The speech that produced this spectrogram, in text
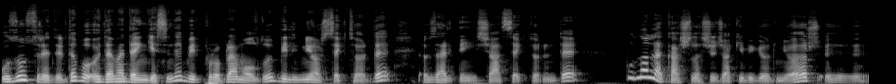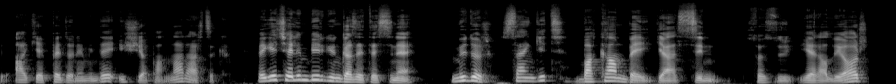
uzun süredir de bu ödeme dengesinde bir problem olduğu biliniyor sektörde. Özellikle inşaat sektöründe bunlarla karşılaşacak gibi görünüyor e, AKP döneminde iş yapanlar artık. Ve geçelim Bir Gün gazetesine. Müdür sen git bakan bey gelsin sözü yer alıyor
